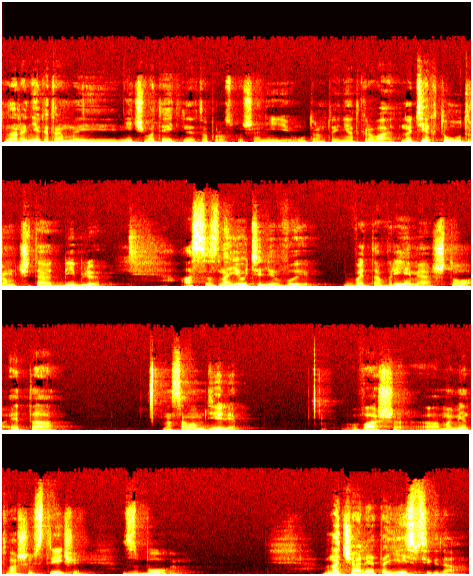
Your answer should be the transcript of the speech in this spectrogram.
наверное, некоторым и нечего ответить на этот вопрос, потому что они утром-то и не открывают. Но те, кто утром читают Библию, осознаете ли вы в это время, что это на самом деле ваш а, момент вашей встречи с Богом? Вначале это есть всегда.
